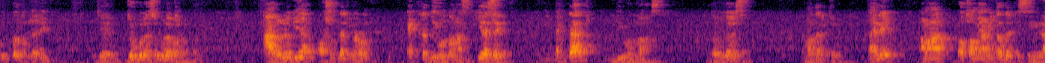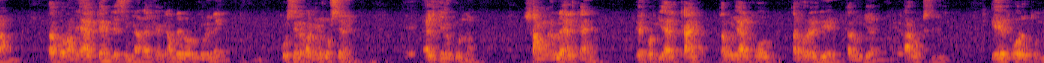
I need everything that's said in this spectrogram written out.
উৎপাদনকারী যে যৌগুলা সেগুলো গঠন করে। আর হলো গিয়া অসুবিধার কারণ একটা দ্বিবন্ধন আছে। কি আছে? একটা দ্বিবন্ধন আছে। বোঝা গেছে? আমাদের তাহলে আমার প্রথমে আমি তাদেরকে চিনলাম। তারপর আমি অ্যালকেনকে চিনলাম। অ্যালকেনকে আমরা এভাবে করি নাই। করছি না বানিয়ে করছি না অ্যালকেনও করলাম। সামনে হলো অ্যালকাইন, এরপর কি অ্যালকাইন, তারপর কি অ্যালকোহল, তারপর অ্যালডিহাইড, তারপর কি কার্বক্সিলিক এরপরে তুমি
